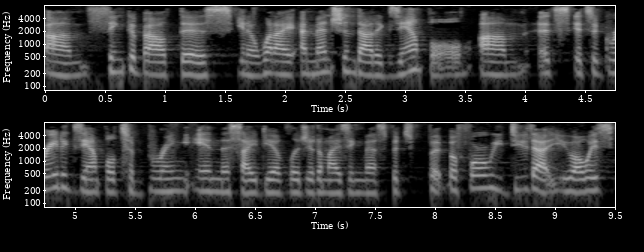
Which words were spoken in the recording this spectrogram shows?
um, think about this you know when I, I mentioned that example um, it's it's a great example to bring in this idea of legitimizing myths but but before we do that you always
